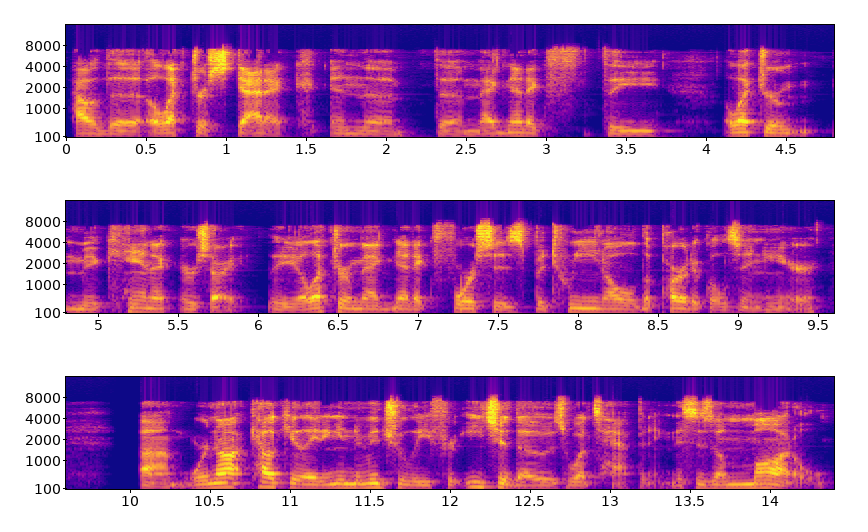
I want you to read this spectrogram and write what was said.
how the electrostatic and the, the magnetic, the electromechanic, or sorry, the electromagnetic forces between all the particles in here. Um, we're not calculating individually for each of those what's happening. This is a model.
